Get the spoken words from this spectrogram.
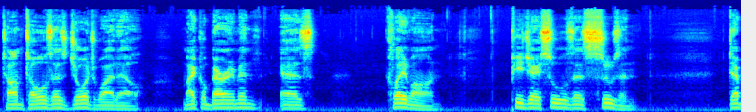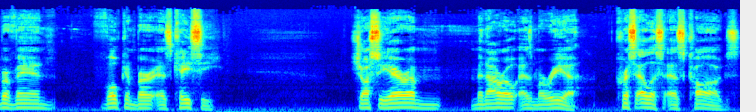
Tom Towles as George Wydell, Michael Berryman as Clevon, PJ Soles as Susan, Deborah Van Valkenburgh as Casey, Josiera Minaro as Maria, Chris Ellis as Cogs,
